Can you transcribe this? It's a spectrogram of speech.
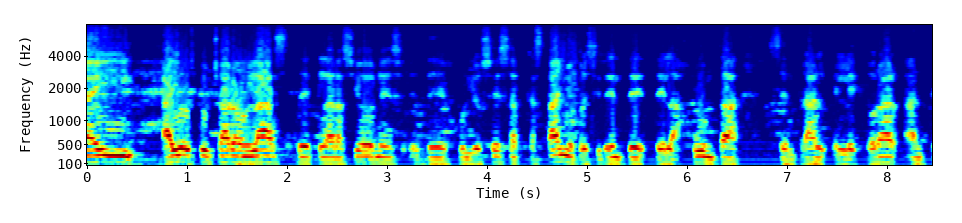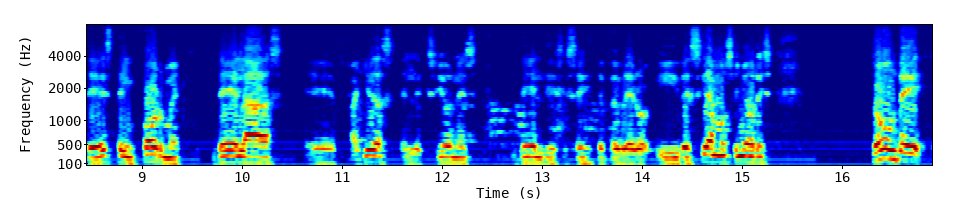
ahí, ahí escucharon las declaraciones de Julio César Castaño, presidente de la Junta Central Electoral, ante este informe de las eh, fallidas elecciones del 16 de febrero. Y decíamos, señores, ¿dónde,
